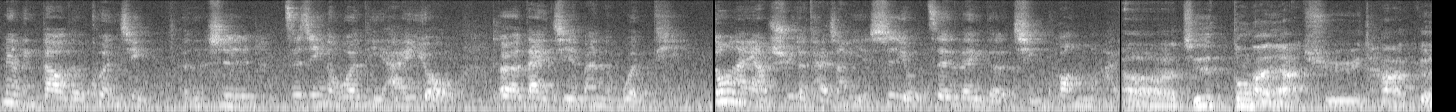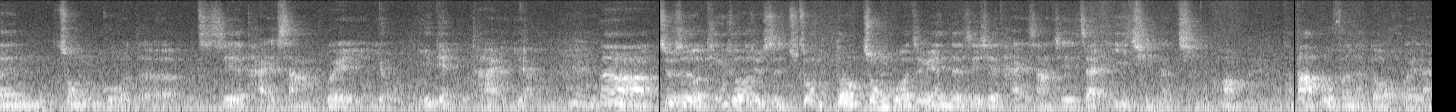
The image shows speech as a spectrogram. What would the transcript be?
面临到的困境，可能是资金的问题，还有二代接班的问题。东南亚区的台商也是有这类的情况吗？呃，其实东南亚区它跟中国的这些台商会有一点不太一样。嗯，那就是有听说，就是中东中国这边的这些台商，其实在疫情的情况。大部分的都回来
